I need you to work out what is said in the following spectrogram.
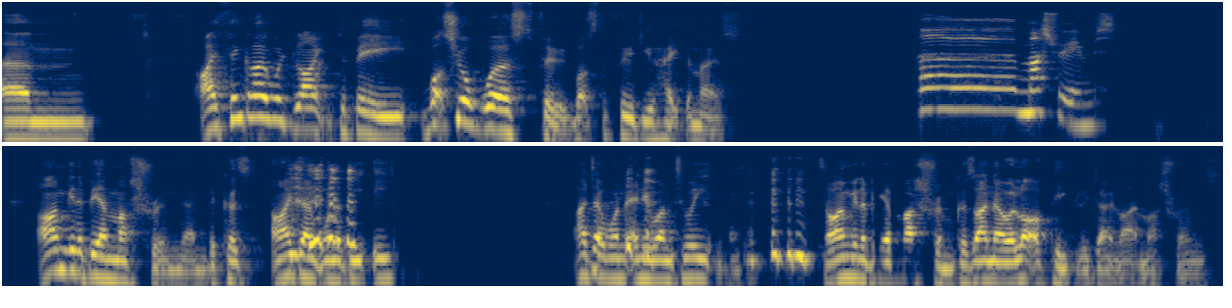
um, I think I would like to be. What's your worst food? What's the food you hate the most? Uh, mushrooms. I'm going to be a mushroom then because I don't want to be eaten. I don't want anyone to eat me. So I'm going to be a mushroom because I know a lot of people who don't like mushrooms.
